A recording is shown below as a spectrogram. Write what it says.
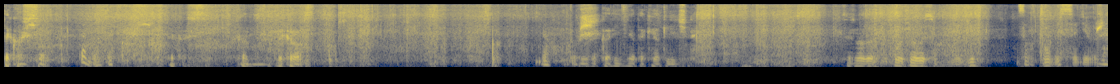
Така ж сам, Та да, також. така ж сам. Хороша, прекрасно. Да, Дуже коріння таке отличне. Це ж треба срочно висаджувати, ні? Завтра висадю вже.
